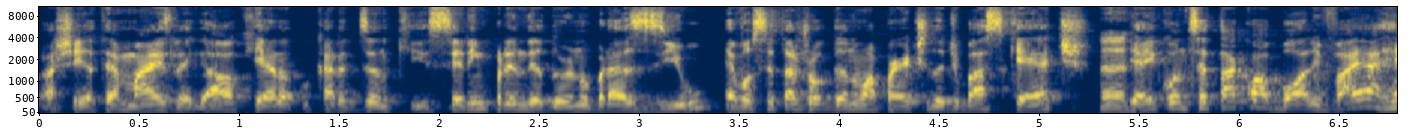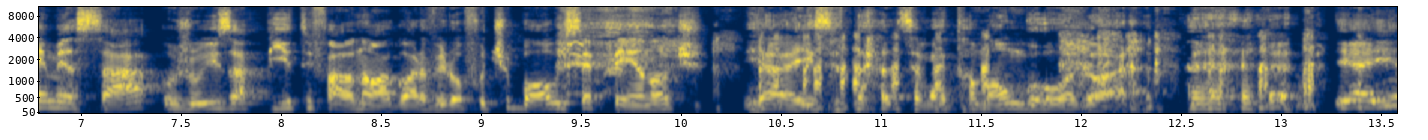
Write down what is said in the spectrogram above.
achei até mais legal, que era o cara dizendo que ser empreendedor no Brasil é você estar tá jogando uma partida de basquete, é. e aí quando você tá com a bola e vai arremessar, o juiz apita e fala: não, agora virou futebol, isso é pênalti, e aí você, tá, você vai tomar um gol agora. e aí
